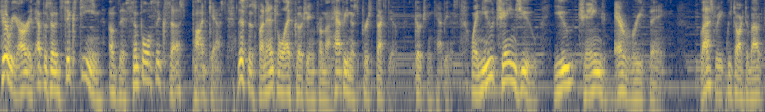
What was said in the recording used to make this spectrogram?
Here we are in episode 16 of the Simple Success Podcast. This is financial life coaching from a happiness perspective. Coaching happiness. When you change you, you change everything. Last week we talked about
